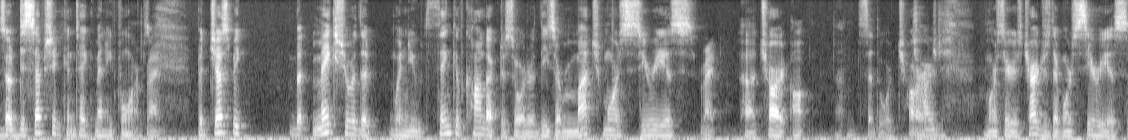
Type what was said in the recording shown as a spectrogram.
so deception can take many forms. Right. But just be, but make sure that when you think of conduct disorder, these are much more serious Right. uh, char- uh, said the word charge. Charge. More serious charges. They're more serious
